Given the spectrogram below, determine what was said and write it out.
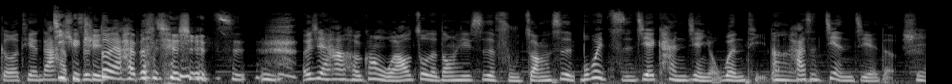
隔天大家继续吃，对啊，还不能继续吃。嗯，而且他何况我要做的东西是服装，是不会直接看见有问题的，它是间接的，是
